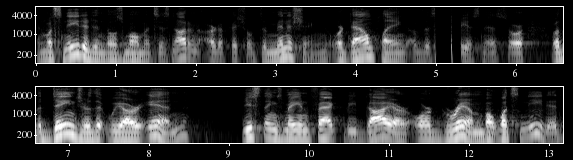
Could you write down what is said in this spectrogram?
And what's needed in those moments is not an artificial diminishing or downplaying of the seriousness or, or the danger that we are in. These things may, in fact, be dire or grim, but what's needed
